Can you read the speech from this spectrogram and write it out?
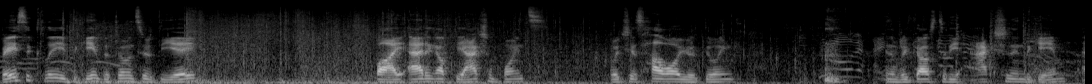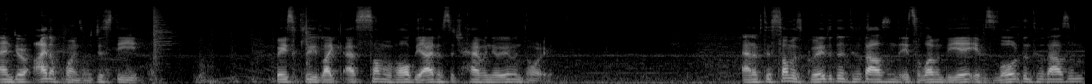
Basically, the game determines your DA by adding up the action points, which is how well you're doing in regards to the action in the game, and your item points, which is the basically like a sum of all the items that you have in your inventory. And if the sum is greater than 2000, it's 11 DA. If it's lower than 2000,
